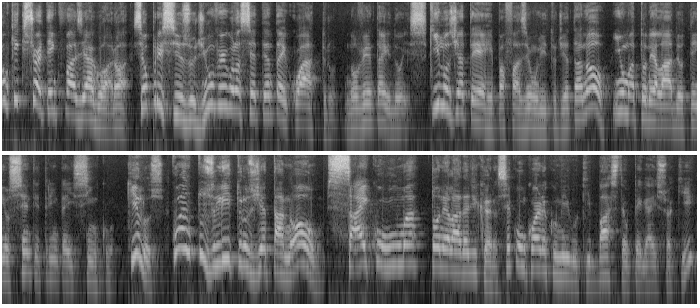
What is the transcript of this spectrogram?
Então o que, que o senhor tem que fazer agora? Ó, se eu preciso de 1,7492 quilos de ATR para fazer um litro de etanol, e uma tonelada eu tenho 135 quilos, quantos litros de etanol sai com uma tonelada de cana? Você concorda comigo que basta eu pegar isso aqui?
